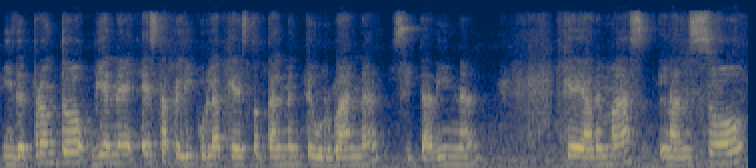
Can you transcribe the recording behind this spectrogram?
y de pronto viene esta película que es totalmente urbana, citadina, que además lanzó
